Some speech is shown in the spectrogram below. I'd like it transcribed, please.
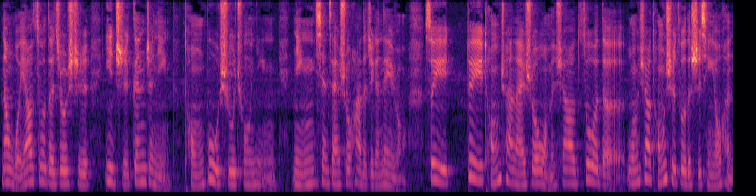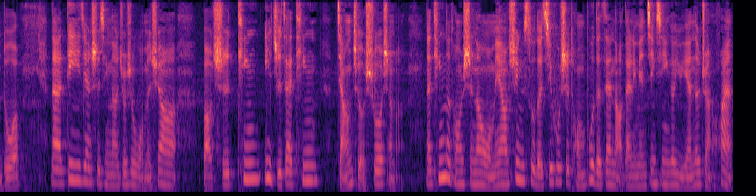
那我要做的就是一直跟着您，同步输出您您现在说话的这个内容。所以。对于同传来说，我们需要做的，我们需要同时做的事情有很多。那第一件事情呢，就是我们需要保持听，一直在听讲者说什么。那听的同时呢，我们要迅速的，几乎是同步的，在脑袋里面进行一个语言的转换。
